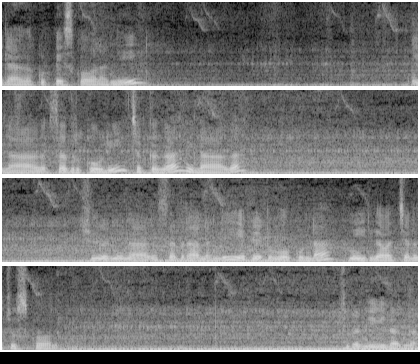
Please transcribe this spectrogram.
ఇలాగ కుట్టేసుకోవాలండి. ఇలా సదురుకొని చక్కగా ఇలాగా చూడండి ఇలాగ సదరాలండి. ఎటు ఎటు పోకుండా నీట్గా వచ్చేలా చూసుకోవాలి. చూడండి ఈ విధంగా.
